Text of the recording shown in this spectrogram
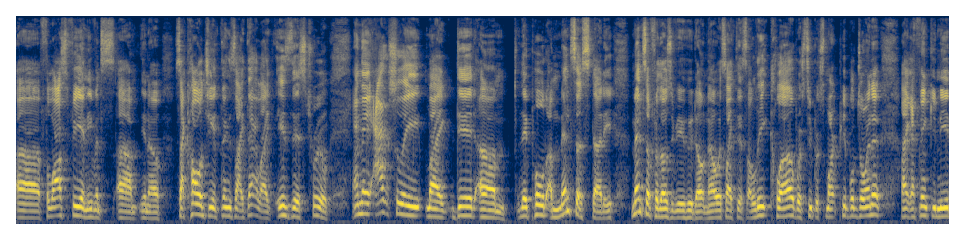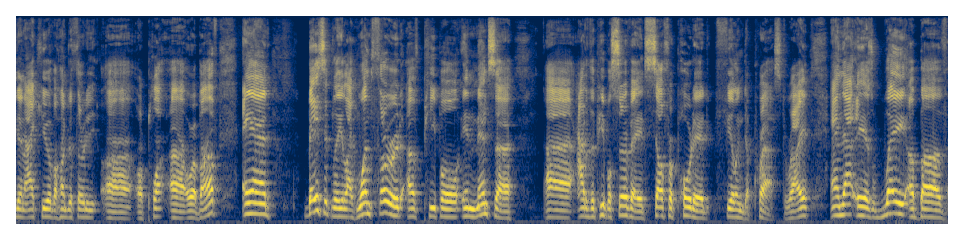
uh, philosophy and even, um, you know, psychology and things like that. Like, is this true? And they actually, like, did, um, they pulled a Mensa study. Mensa, for those of you who don't know, it's like this elite club where super smart people join it. Like, I think you need an IQ of 130 uh, or, plus, uh, or above. And basically, like, one third of people in Mensa uh, out of the people surveyed self-reported feeling depressed, right? And that is way above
